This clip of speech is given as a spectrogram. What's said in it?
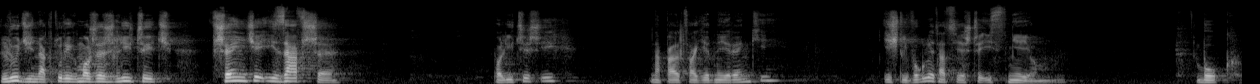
ludzi, na których możesz liczyć wszędzie i zawsze, policzysz ich? Na palcach jednej ręki? Jeśli w ogóle tacy jeszcze istnieją. Bóg.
